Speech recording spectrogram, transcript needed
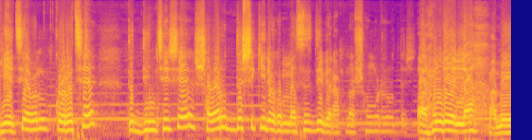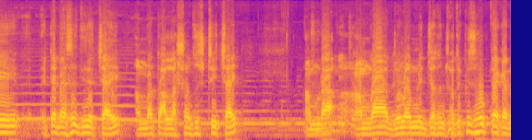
গিয়েছে এবং করেছে। তো দিন শেষে সবার উদ্দেশ্যে কি রকম মেসেজ দিবেন আপনার সংগঠনের উদ্দেশ্যে? আলহামদুলিল্লাহ আমি এটা মেসেজ দিতে চাই। আমরা তো আল্লাহ সন্তুষ্টি চাই। আমরা আমরা জুলম নির্যাতন যত কিছু হোক না কেন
